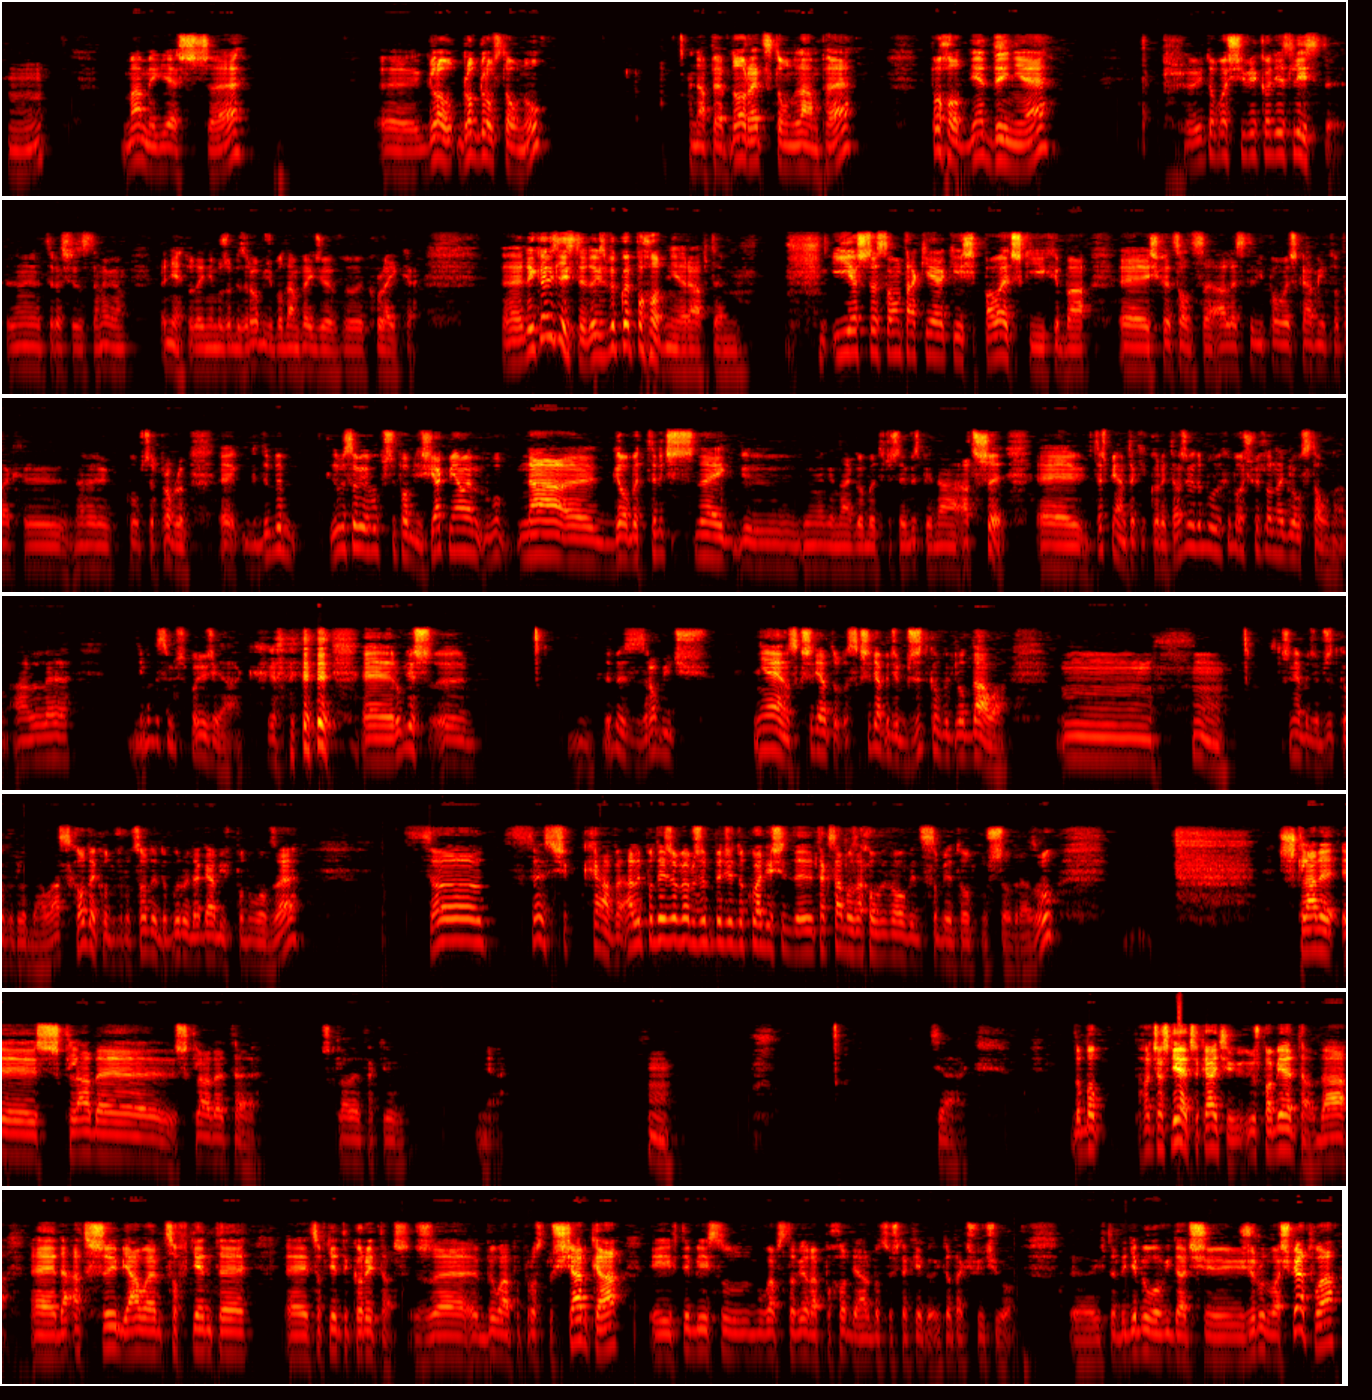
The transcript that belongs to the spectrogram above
Hmm. Mamy jeszcze yy, glow, blok glowstone'u. Na pewno redstone lampę, pochodnie, dynie. I to właściwie koniec listy. Yy, teraz się zastanawiam. Nie, tutaj nie możemy zrobić, bo nam wejdzie w kolejkę. No i koniec listy. To jest zwykłe pochodnie raptem. I jeszcze są takie jakieś pałeczki chyba e, świecące, ale z tymi pałeczkami to tak e, kurczę problem. E, gdybym Gdyby sobie mógł przypomnieć, jak miałem na e, geometrycznej, e, na geometrycznej wyspie, na A3, e, też miałem takie korytarze, które były chyba oświetlone glowstone'em, ale nie mogę sobie przypomnieć jak. Również gdyby zrobić, nie no, skrzynia, skrzynia będzie brzydko wyglądała. Mm, hmm. Skrzynia będzie brzydko wyglądała. Schodek odwrócony do góry nogami w podłodze. Co to jest ciekawe, ale podejrzewam, że będzie dokładnie się e, tak samo zachowywał, więc sobie to odpuszczę od razu. Szklane, yy, szklane, szklane te. Szklane takie. Nie. Hmm. Tak. No bo, chociaż nie, czekajcie, już pamiętam, na, e, na A3 miałem cofnięty cofnięty korytarz, że była po prostu ścianka i w tym miejscu była wstawiona pochodnia albo coś takiego i to tak świeciło. E, I wtedy nie było widać e, źródła światła,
